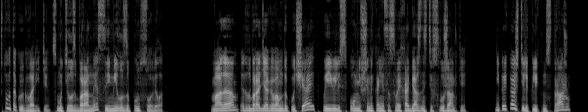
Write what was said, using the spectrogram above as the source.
Что вы такое говорите? Смутилась баронесса и мило запунцовила. «Мадам, этот бродяга вам докучает?» Появились вспомнившие наконец о своих обязанностях служанки. «Не прикажете ли кликнуть стражу?»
